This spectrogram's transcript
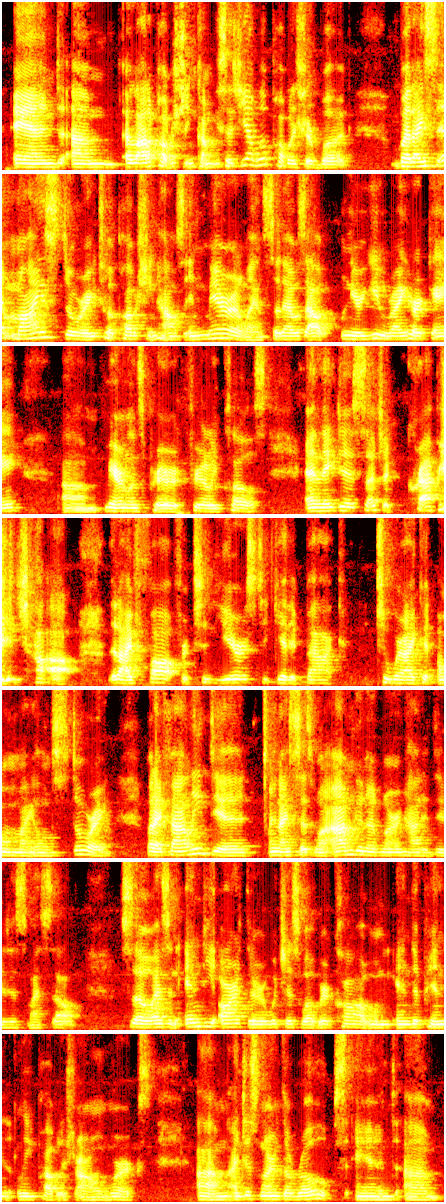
And um, a lot of publishing companies says, "Yeah, we'll publish your book." But I sent my story to a publishing house in Maryland. So that was out near you, right, Hurricane? Um, Maryland's fairly close. And they did such a crappy job that I fought for two years to get it back to where I could own my own story. But I finally did. And I says, well, I'm going to learn how to do this myself. So, as an indie author, which is what we're called when we independently publish our own works, um, I just learned the ropes. And um,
